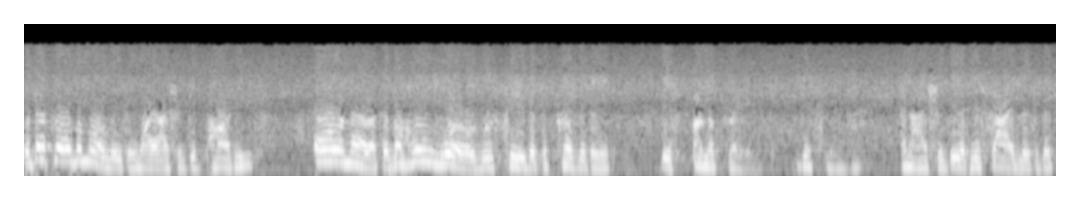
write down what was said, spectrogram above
But that's all the more reason why I should give parties. All America, the whole world will see that the president is unafraid. Yes, ma'am. And I shall be at his side, Elizabeth.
